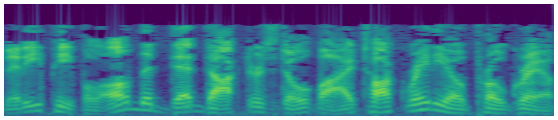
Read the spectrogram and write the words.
many people on the Dead Doctors Don't Lie talk radio program.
